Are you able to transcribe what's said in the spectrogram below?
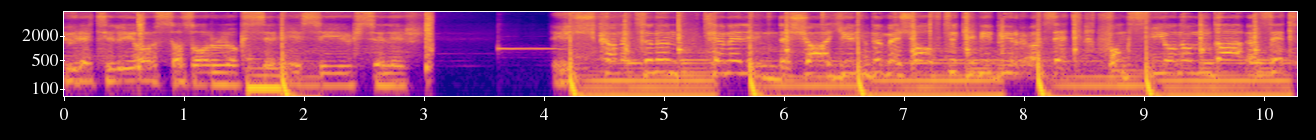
üretiliyorsa zorluk seviyesi yükselir İş kanıtının temelinde şairin meşaltı gibi bir özet. Fonksiyonunda özet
